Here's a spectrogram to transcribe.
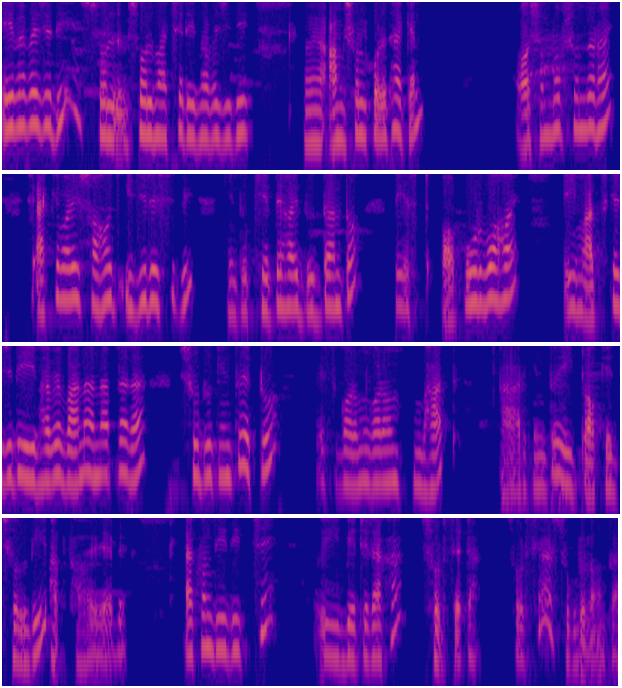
এইভাবে যদি শোল শোল মাছের এইভাবে যদি আমশোল করে থাকেন, অসম্ভব সুন্দর হয়। একেবারেই সহজ ইজি রেসিপি কিন্তু খেতে হয় দুর্দান্ত টেস্ট অপূর্ব হয়। এই মাছকে যদি এইভাবে বানান আপনারা, শুধু কিন্তু একটু বেশ গরম গরম ভাত আর কিন্তু এই টকের ঝোল দিয়ে ভাত খাওয়া হয়ে যাবে। এখন দিয়ে দিচ্ছি ওই বেটে রাখা সর্ষেটা, সর্ষে আর শুকনো লঙ্কা।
